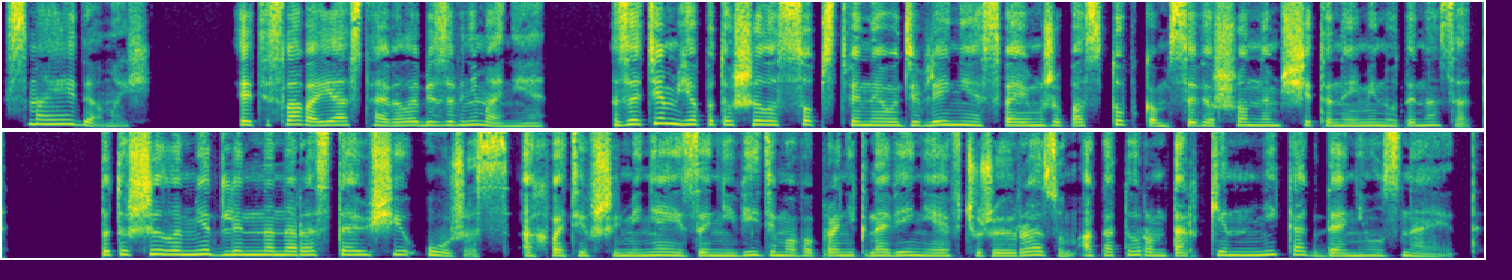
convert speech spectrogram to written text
«С моей дамой». Эти слова я оставила без внимания. Затем я потушила собственное удивление своим же поступком, совершенным считанные минуты назад. Потушила медленно нарастающий ужас, охвативший меня из-за невидимого проникновения в чужой разум, о котором Таркин никогда не узнает.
